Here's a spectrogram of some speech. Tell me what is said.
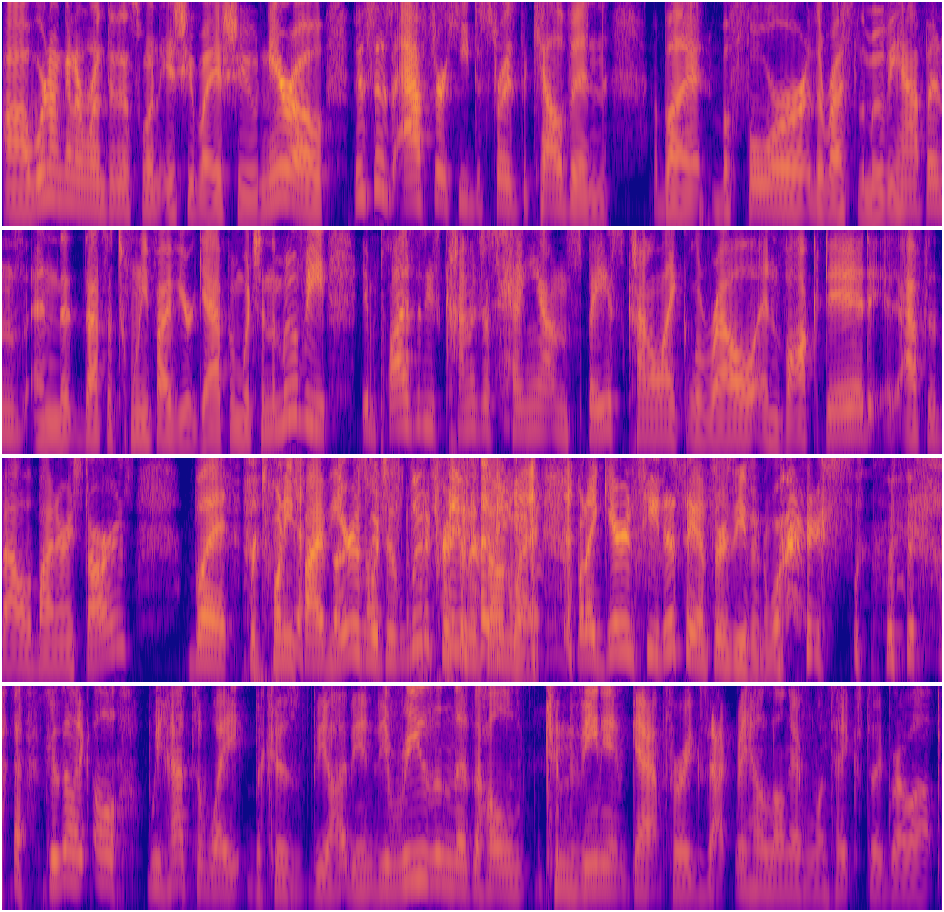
Uh, we're not going to run through this one issue by issue. Nero, this is after he destroys the Kelvin, but before the rest of the movie happens. And th- that's a 25 year gap, in which in the movie implies that he's kind of just hanging out in space, kind of like L'Rell and Voq did after the Battle of Binary Stars, but for 25 but, years, which is ludicrous in its own way. But I guarantee this answer is even worse. Because they're like, oh, we had to wait because the, the the reason there's a whole convenient gap for exactly how long everyone takes to grow up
